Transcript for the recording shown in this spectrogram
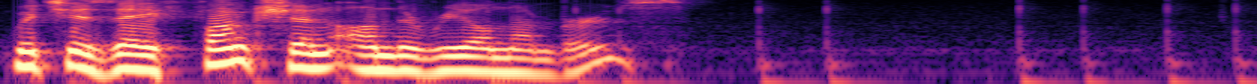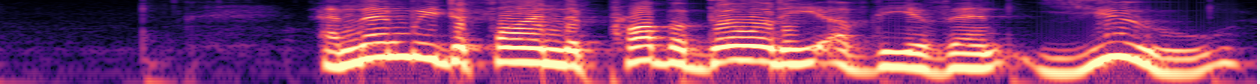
which is a function on the real numbers. And then we define the probability of the event u,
